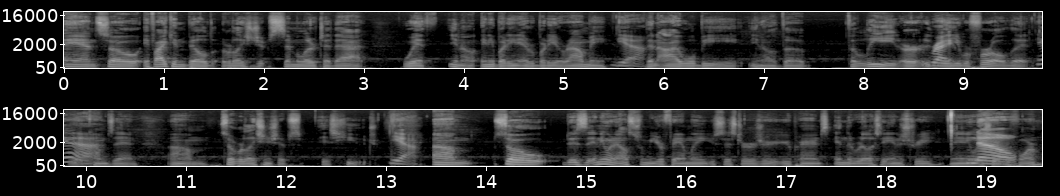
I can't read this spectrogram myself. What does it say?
and so if I can build a relationship similar to that with you know anybody and everybody around me, Yeah. then I will be you know the the lead or Right. the referral that, that comes in. Um, so relationships is huge. Yeah. Um, so is anyone else from your family, your sisters or your parents in the real estate industry in any way, shape, No. or form?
